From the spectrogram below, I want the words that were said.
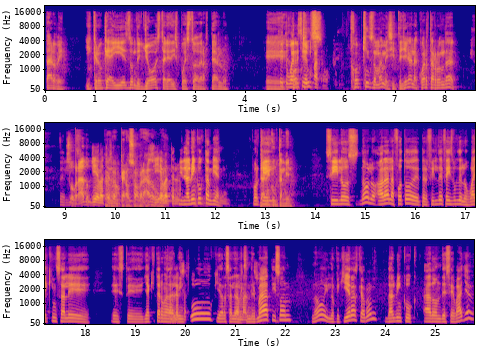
tarde. Y creo que ahí es donde yo estaría dispuesto a draftearlo. Eh, Sí, receiver Hopkins. Hopkins, no mames, si te llega a la cuarta ronda, Feliz. Sobrado. Llévatelo. pero sobrado. Sí, llévatelo. Y Dalvin Cook también. Porque Dalvin Cook también. Si los. No, lo- ahora la foto del perfil de Facebook de los Vikings sale. Este, ya quitaron a Dalvin Alexa- Cook y ahora sale Alexander Mattison. ¿no? Y lo que quieras, cabrón. Dalvin Cook, a donde se vaya,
